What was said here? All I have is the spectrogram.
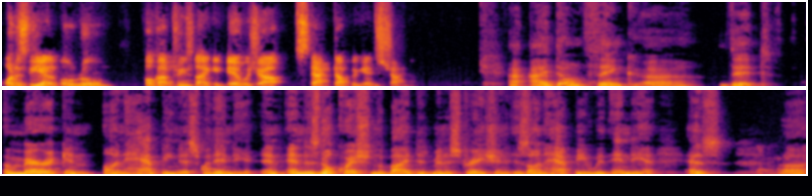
what is the elbow room for countries like India, which are stacked up against China? I don't think uh, that American unhappiness with India, and, and there's no question the Biden administration is unhappy with India, as uh,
